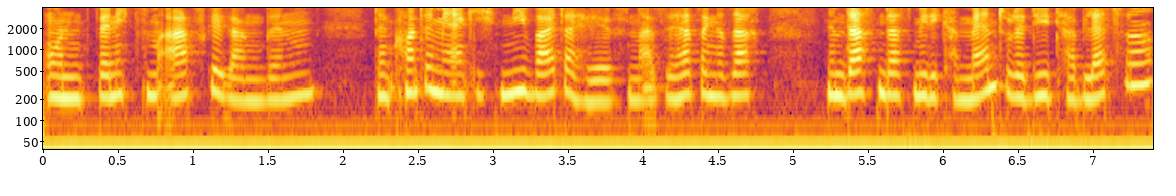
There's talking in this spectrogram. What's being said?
Und wenn ich zum Arzt gegangen bin, dann konnte er mir eigentlich nie weiterhelfen. Also er hat dann gesagt, nimm das und das Medikament oder die Tablette.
